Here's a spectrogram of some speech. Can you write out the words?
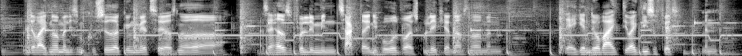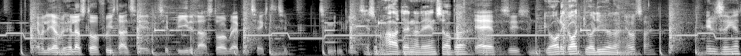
Men der var ikke noget, man ligesom kunne sidde og gynge med til og sådan noget. Og, altså, jeg havde selvfølgelig mine takter inde i hovedet, hvor jeg skulle ligge henne og sådan noget, men... Ja, igen, det var bare ikke, det var ikke lige så fedt. Men jeg vil, jeg vil hellere stå og freestyle til, til beat, eller stå og rappe med tekster til, til min beat. Ja, som har den at læne sig op af. Ja, ja, præcis. Men du gjorde det godt, jo alligevel. Jo, tak. Helt sikkert.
